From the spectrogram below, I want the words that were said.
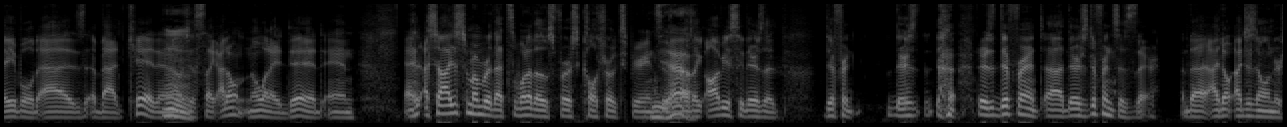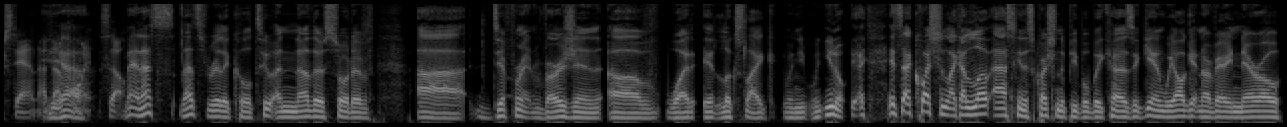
labeled as a bad kid and i Hmm. was just like i don't know what i did and and so i just remember that's one of those first cultural experiences where i Yeah. was like obviously there's a different there's there's a different uh, there's differences there that i don't i just don't understand at that point so man, that's that's really cool too. Another sort of uh, different version of what it looks like when you when, you know it's that question. Like I love asking this question to people because again, we all get in our very narrow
